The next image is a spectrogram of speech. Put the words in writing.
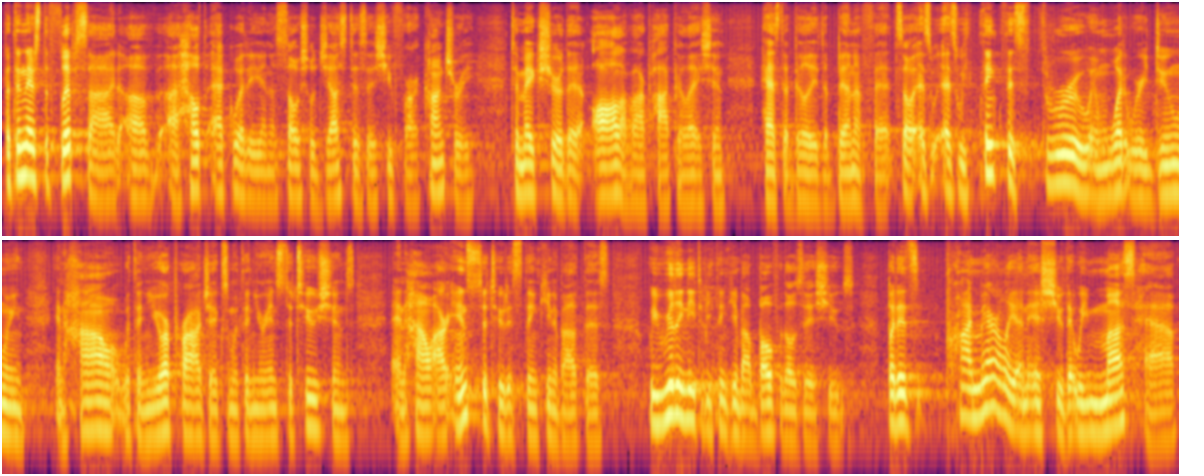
But then there's the flip side of a health equity and a social justice issue for our country to make sure that all of our population has the ability to benefit. So as, as we think this through and what we're doing and how within your projects and within your institutions and how our institute is thinking about this, we really need to be thinking about both of those issues. But it's primarily an issue that we must have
